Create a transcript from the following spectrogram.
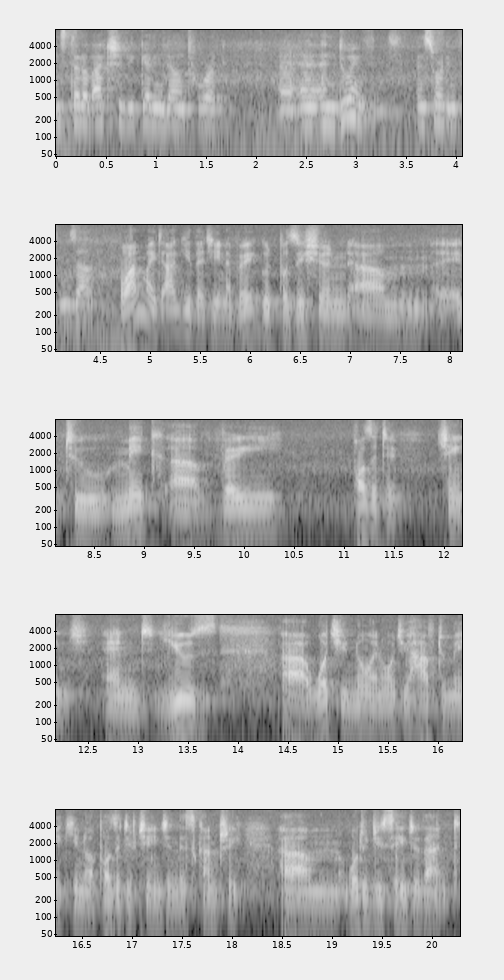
instead of actually getting down to work uh, and, and, doing things and sorting things out. One might argue that you're in a very good position um, to make a very positive change and use uh, what you know and what you have to make you know a positive change in this country. Um, what would you say to that?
